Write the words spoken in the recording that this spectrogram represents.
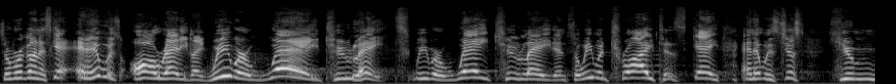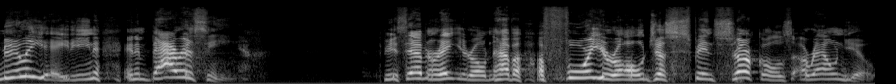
So we're going to skate. And it was already like we were way too late. We were way too late. And so we would try to skate, and it was just humiliating and embarrassing to be a seven or eight year old and have a, a four year old just spin circles around you.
